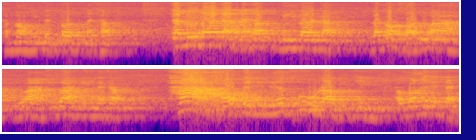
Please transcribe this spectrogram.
ทำนองนี้เป็นต้นนะครับ จะมีบรักัดนะครับ มีบรักัดแล้วก็ขอดุอาดุอาที่ว่านี้นะครับ ถ้าเขาเป็นเนื้อคู่เราจริงๆเอาก็ให้ได้แต่ง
